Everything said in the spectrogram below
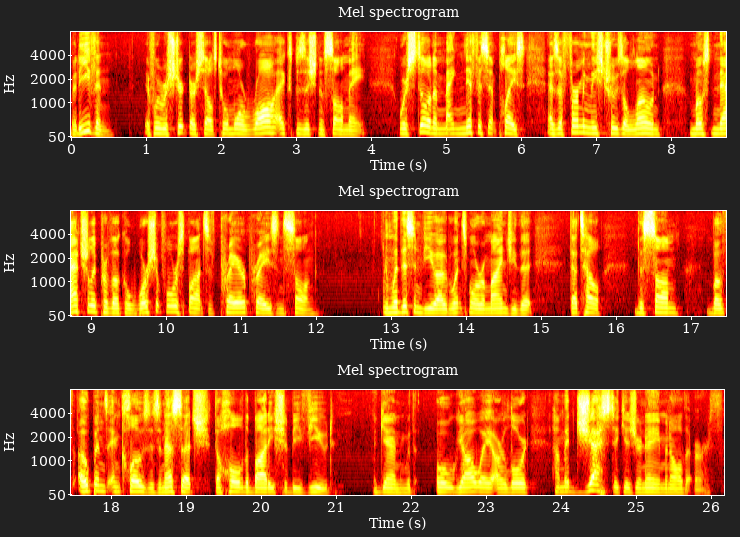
But even if we restrict ourselves to a more raw exposition of Psalm 8, we're still in a magnificent place as affirming these truths alone most naturally provoke a worshipful response of prayer, praise, and song. And with this in view, I would once more remind you that that's how the psalm both opens and closes, and as such, the whole of the body should be viewed. Again, with, O Yahweh our Lord, how majestic is your name in all the earth.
